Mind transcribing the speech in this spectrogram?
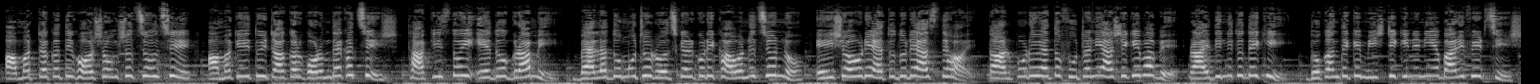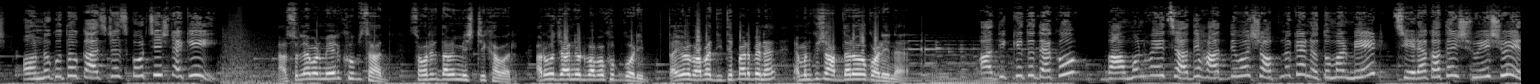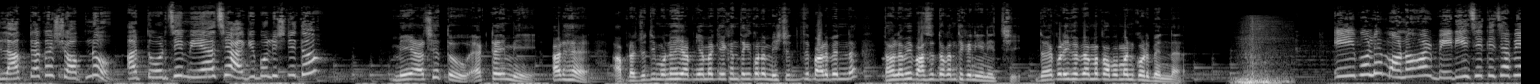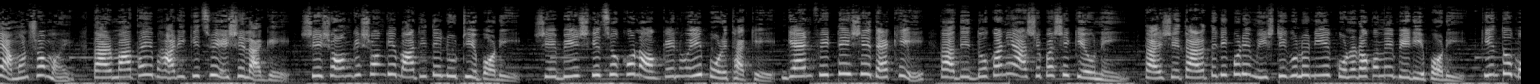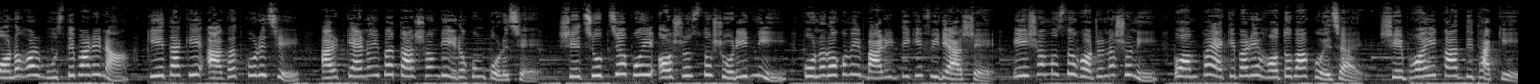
আমার টাকাতে ঘর সংসার চলছে আমাকেই তুই টাকার গরম দেখাচ্ছিস? থাকিস তুই এদো গ্রামে। বেলা দুমুঠো রোজগার করে খাওয়ানোর জন্য এই শহরে এত দূরে আসতে হয় তারপরেও এত ফুটানি আসে কীভাবে? প্রায় দিনই তো দেখি দোকান থেকে মিষ্টি কিনে নিয়ে বাড়ি ফিরছিস। অন্য কোথাও কাজ টাজ করছিস নাকি? আসলে আমার মেয়ের খুব স্বাদ শহরের দামে মিষ্টি খাওয়ার। আর ও জানে ওর বাবা খুব গরিব তাই ওর বাবা দিতে পারবে না এমন কিছু আবদারও করে না। আদিক্ষে তো দেখো বামন হয়ে চাঁদে হাত দেওয়ার স্বপ্ন কেন? তোমার মেয়ের? ছেঁড়া কথায় শুয়ে শুয়ে লাখ টাকার স্বপ্ন। আর তোর যে মেয়ে আছে, আগে বলিসনি তো? মেয়ে আছে তো, একটাই মেয়ে। আর হ্যাঁ আপনার যদি মনে হয় আপনি আমাকে এখান থেকে কোনো মিষ্টি দিতে পারবেন না, তাহলে আমি পাশের দোকান থেকে নিয়ে নিচ্ছি। দয়া করে এইভাবে আমাকে অপমান করবেন না। এই বলে মনোহর বেরিয়ে যেতে যাবে এমন সময়। তার মাথায় ভারী কিছু এসে লাগে। সে সঙ্গে সঙ্গে মাটিতে লুটিয়ে পড়ে। সে বেশ কিছুক্ষণ অজ্ঞান হয়ে পড়ে থাকে। জ্ঞান ফিরতেই সে দেখে তাদের দোকানে আশেপাশে কেউ নেই। তাই সে তাড়াতাড়ি করে মিষ্টিগুলো নিয়ে কোনো রকমে বেরিয়ে পড়ে। কিন্তু মনোহর বুঝতে পারে না কে তাকে আঘাত করেছে আর কেনই বা তার সঙ্গে এরকম করেছে। সে চুপচাপ ওই অসুস্থ শরীর নিয়ে কোনো রকমে বাড়ির দিকে ফিরে আসে। এই সমস্ত ঘটনা শুনে পম্পা একেবারে হতবাক হয়ে যায়। সে ভয়ে কাঁদতে থাকে।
